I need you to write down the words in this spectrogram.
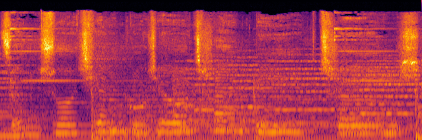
怎说千古纠缠必成伤？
